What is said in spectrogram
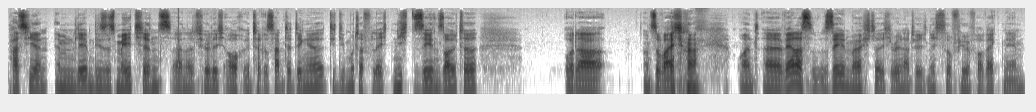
passieren im Leben dieses Mädchens äh, natürlich auch interessante Dinge, die die Mutter vielleicht nicht sehen sollte oder und so weiter. Und äh, wer das sehen möchte, ich will natürlich nicht so viel vorwegnehmen,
